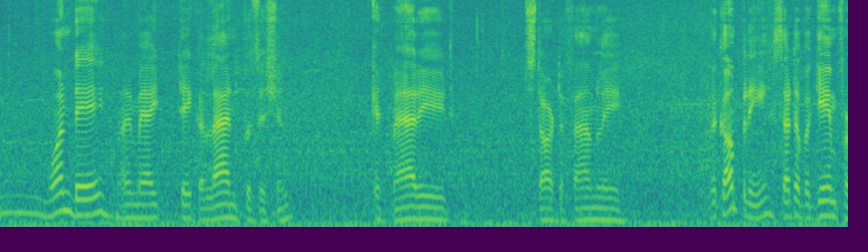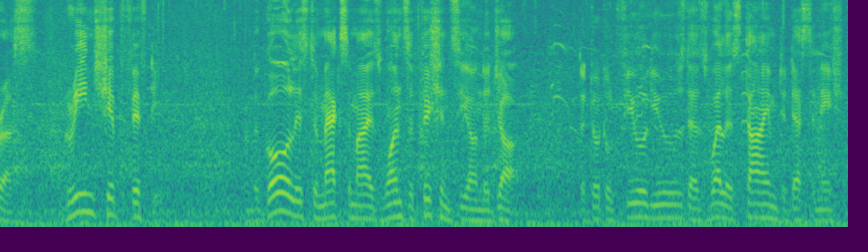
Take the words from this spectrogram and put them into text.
Mm, One day I might take a land position, get married, start a family. The company set up a game for us Green Ship 50. And the goal is to maximize one's efficiency on the job, the total fuel used as well as time to destination.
